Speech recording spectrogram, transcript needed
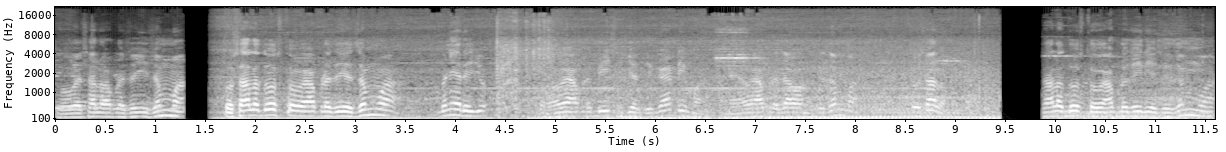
તો હવે ચાલો આપણે જઈએ જમવા. તો ચાલો દોસ્તો હવે આપણે જઈએ જમવા. બન્યા રહીજો. હવે આપણે બેસી ગયા છીએ ગાડીમાં અને હવે આપણે જવાનું છે જમવા. તો ચાલો. ચાલો દોસ્તો, હવે આપણે જઈ રહ્યા છીએ જમવા.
